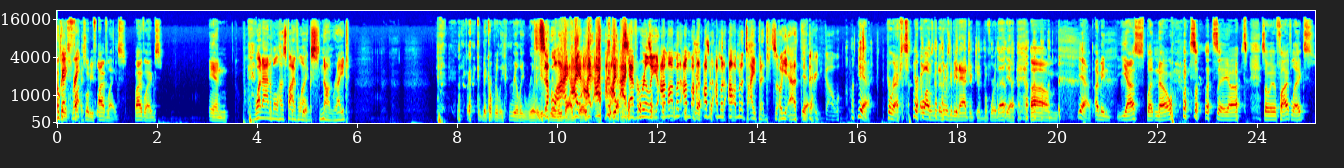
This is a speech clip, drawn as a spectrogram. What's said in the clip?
Okay, so great. Fi- so it'll be five legs, five legs, and What animal has five legs? None, right? I can make a really, really, really, So really I, bad I, joke. I, I, I, I have really. I'm, I'm, gonna, I'm, I'm. I'm, gonna, I'm, gonna, I'm gonna type it. So yeah, Yeah. there you go. Yeah, correct. Right, well, I was gonna there was gonna be an adjective before that. Yeah, um, yeah. I mean, yes, but no. so let's say uh, so we have five legs,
